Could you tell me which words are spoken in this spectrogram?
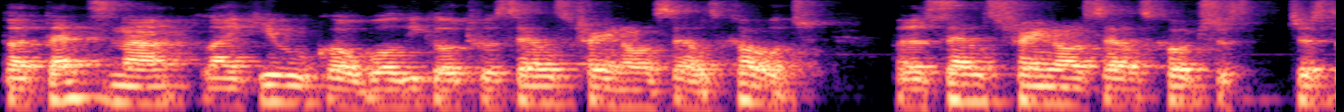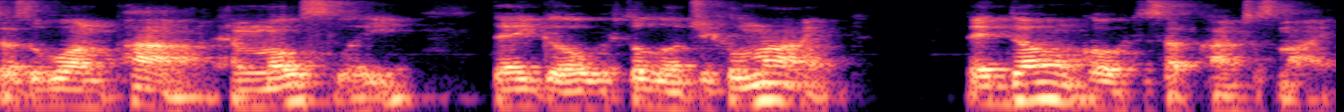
But that's not like you go, well, you go to a sales trainer or a sales coach, but a sales trainer or a sales coach just, just as one part. And mostly they go with the logical mind. They don't go with the subconscious mind.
